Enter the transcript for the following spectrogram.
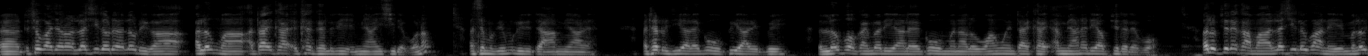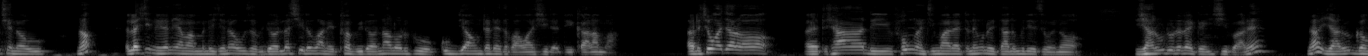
အဲတချို့ကကြတော့လက်ရှိလုပ်တဲ့အလုပ်တွေကအလုပ်မှာအတိုက်အခိုက်အခက်အခဲလေးတွေအများကြီးရှိတယ်ပေါ့နော်အစင်မပြေမှုလေးတွေတအားများတယ်အထက်လူကြီးကလည်းကိုယ့်ကိုဖိအားတွေပေးလုပ်ဖို့ကင်ဘက်တွေကလည်းကိုယ့်ကိုမနာလိုဝိုင်းဝန်းတိုက်ခိုက်အများနဲ့တယောက်ဖြစ်တတ်တယ်ပေါ့အဲ့လိုဖြစ်တဲ့ခါမှာလက်ရှိလုပ်ကနေမလုပ်ချင်တော့ဘူးနော်လက်ရှိနေတဲ့နေရာမှာမနေချင်တော့ဘူးဆိုပြီးတော့လက်ရှိလုပ်ကနေထွက်ပြီးတော့နောက်လုပ်တစ်ခုကိုကူပြောင်းတတ်တဲ့တဘာဝရှိတယ်ဒီကာလမှာအဲတချို့ကကြတော့အဲတခြားဒီဖုန်းကန်ကြီးမားတဲ့တနင်္ဂနွေသားသမီးတွေဆိုရင်တော့ ယာရုတိုးတက်တဲ့ဂိမ်းရှိပါတယ်နော်ယာရုဂုံ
